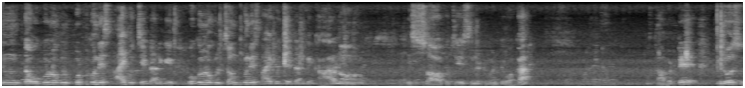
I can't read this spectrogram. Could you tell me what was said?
ఇంత ఒకరినొకరు కొట్టుకునే స్థాయికి వచ్చేయటానికి ఒకరినొకరు చంపుకునే స్థాయికి వచ్చేయటానికి కారణం ఇస్సాకు చేసినటువంటి ఒక కాబట్టి ఈరోజు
